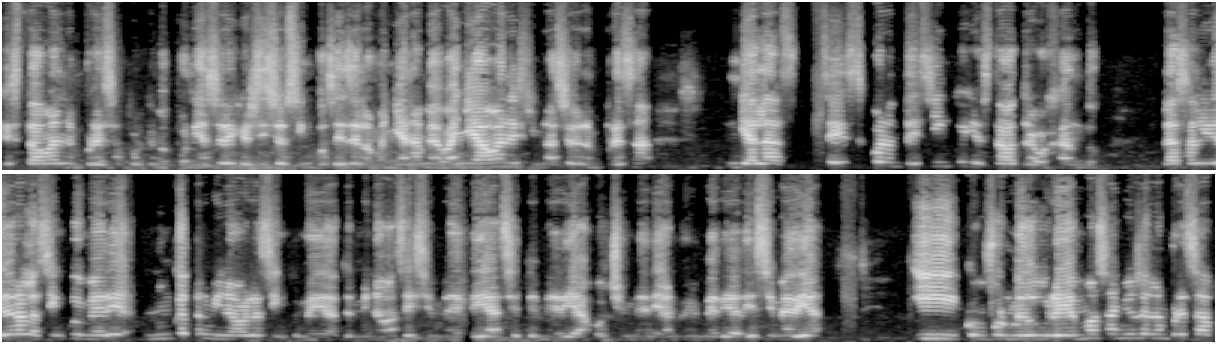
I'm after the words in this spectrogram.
estaba en la empresa porque me ponía a hacer ejercicio a 5 o 6 de la mañana, me bañaba en el gimnasio de la empresa y a las 6.45 ya estaba trabajando. La salida era a las 5 y media, nunca terminaba a las 5 y media, terminaba a 6 y media, 7 y media, 8 y media, 9 y media, 10 y media. Y conforme duré más años en la empresa,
